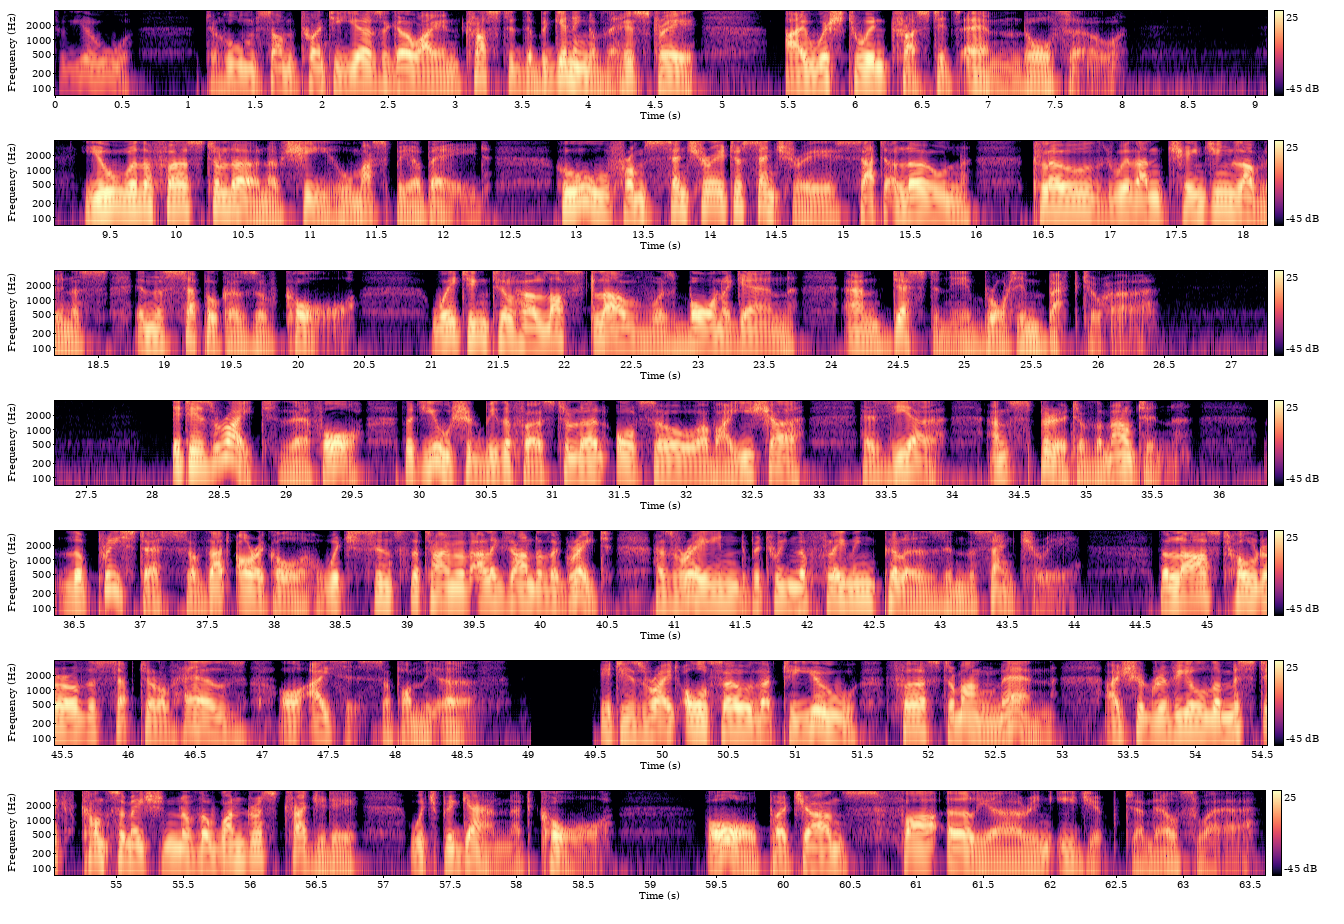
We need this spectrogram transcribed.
To you, to whom some twenty years ago I entrusted the beginning of the history, I wish to entrust its end also. You were the first to learn of she who must be obeyed, who from century to century sat alone, clothed with unchanging loveliness in the sepulchres of Kor, waiting till her lost love was born again, and destiny brought him back to her. It is right, therefore, that you should be the first to learn also of Ayesha, Hesea, and Spirit of the Mountain, the priestess of that oracle which since the time of Alexander the Great has reigned between the flaming pillars in the sanctuary, the last holder of the sceptre of Hes or Isis upon the earth. It is right also that to you, first among men, I should reveal the mystic consummation of the wondrous tragedy which began at Kor, or perchance far earlier in Egypt and elsewhere.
